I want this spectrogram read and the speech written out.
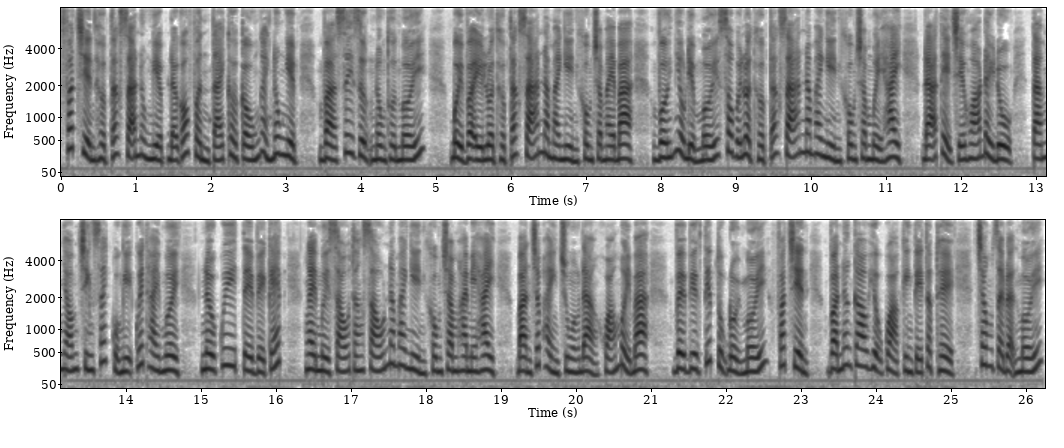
phát triển hợp tác xã nông nghiệp đã góp phần tái cơ cấu ngành nông nghiệp và xây dựng nông thôn mới. Bởi vậy, luật hợp tác xã năm 2023 với nhiều điểm mới so với luật hợp tác xã năm 2012 đã thể chế hóa đầy đủ 8 nhóm chính sách của Nghị quyết 20 NQTVK ngày 16 tháng 6 năm 2022, Ban chấp hành Trung ương Đảng khóa 13 về việc tiếp tục đổi mới, phát triển và nâng cao hiệu quả kinh tế tập thể trong giai đoạn mới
